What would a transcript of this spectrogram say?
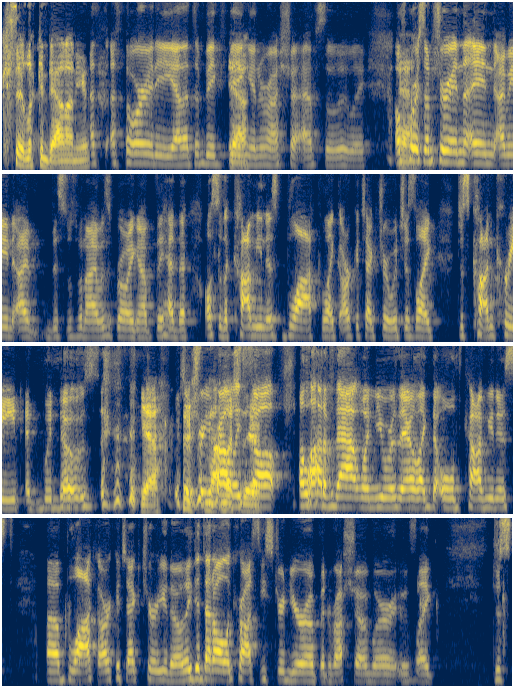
because they're looking down on you authority yeah that's a big thing Yeah. in russia absolutely of Yeah. course i'm sure in the in i mean i this was when i was growing up they had the also the communist block like architecture which is like just concrete and windows. Yeah which i'm sure you probably saw a lot of that when you were there like the old communist uh, block architecture you know? They did that all across eastern europe and russia where it was like just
